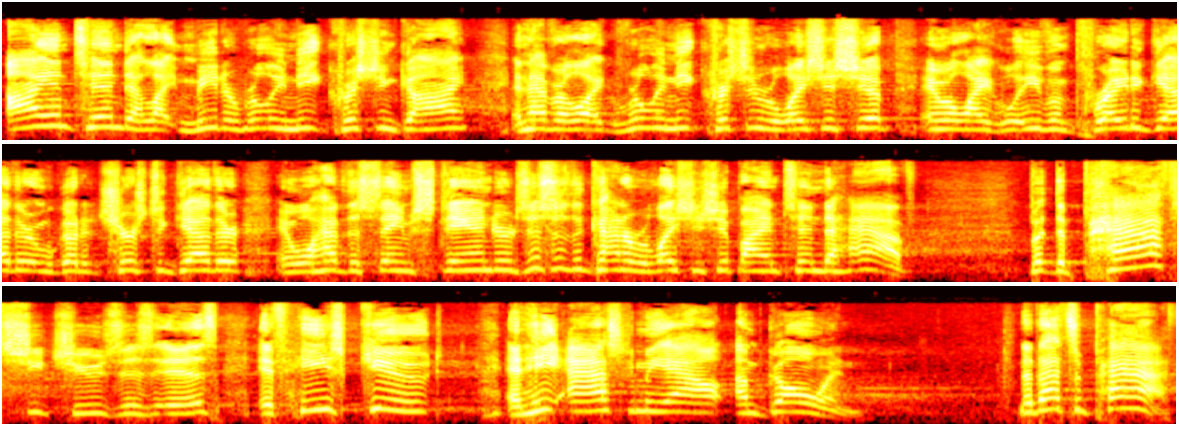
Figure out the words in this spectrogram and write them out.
I intend to like meet a really neat Christian guy and have a like really neat Christian relationship, and we'll like we'll even pray together and we'll go to church together and we'll have the same standards. This is the kind of relationship I intend to have." But the path she chooses is if he's cute and he asks me out, I'm going. Now that's a path.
